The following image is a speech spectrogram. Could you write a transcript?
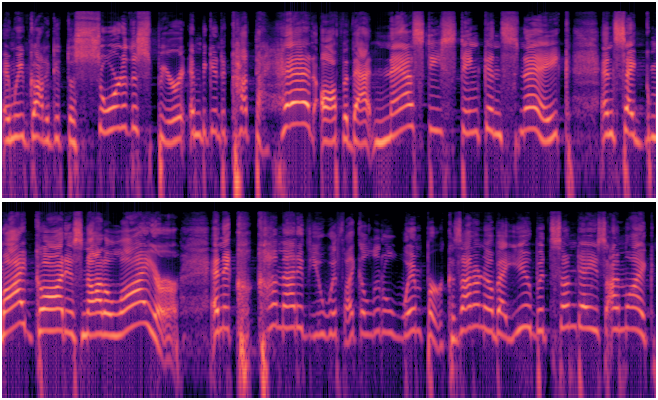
And we've got to get the sword of the Spirit and begin to cut the head off of that nasty, stinking snake and say, My God is not a liar. And it could come out of you with like a little whimper, because I don't know about you, but some days I'm like,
